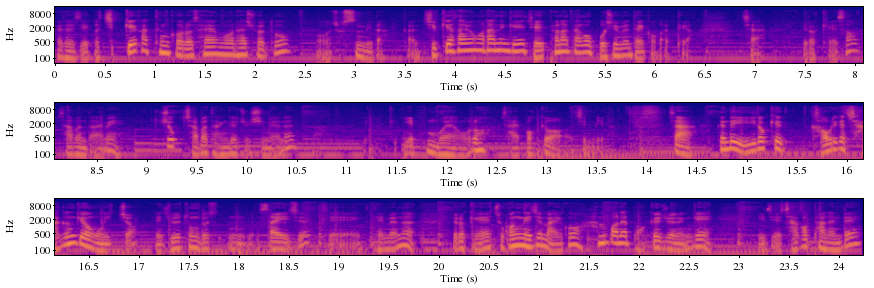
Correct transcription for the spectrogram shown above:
그래서 이제 그 집게 같은 거를 사용을 하셔도 어, 좋습니다. 그러니까 집게 사용을 하는 게 제일 편하다고 보시면 될 것 같아요. 자 이렇게 해서 잡은 다음에 쭉 잡아 당겨 주시면은 예쁜 모양으로 잘 벗겨집니다. 자, 근데 이렇게 가오리가 작은 경우 있죠. 이 정도 음, 사이즈 되면은 이렇게 조각 내지 말고 한 번에 벗겨주는 게 이제 작업하는데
